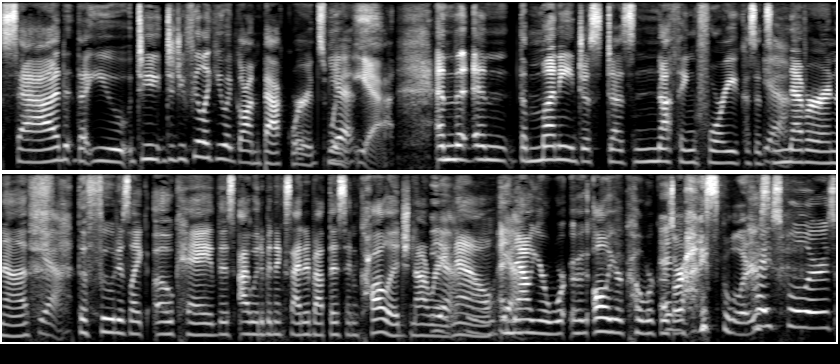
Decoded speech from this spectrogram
sad that you do you, did you feel like you had gone backwards when Yes. yeah and the and the money just does nothing for you because it's Yeah. never enough Yeah. the food is like okay this i would have been excited about this in college not right Yeah. now Mhm. and Yeah. now your wor- all your coworkers And are high schoolers high schoolers,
